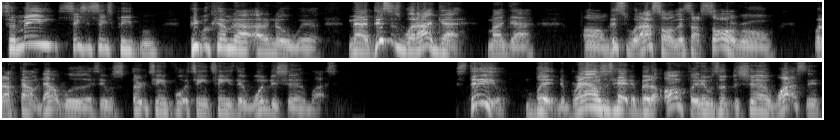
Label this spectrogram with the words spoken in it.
to me, 66 people, people coming out out of nowhere. Now, this is what I got, my guy. Um, this is what I saw, unless I saw wrong. What I found out was it was 13, 14 teams that won Deshaun Watson. Still, but the Browns just had the better offer, and it was up to Deshaun Watson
